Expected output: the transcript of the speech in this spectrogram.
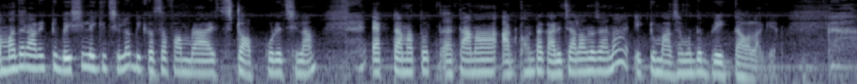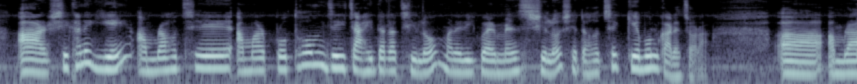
আমাদের আর একটু বেশি লেগেছিল বিকজ অফ আমরা স্টপ করেছিলাম। এক টানা তো, টানা আট ঘণ্টা গাড়ি চালানো যায় না, একটু মাঝে মধ্যে ব্রেক দেওয়া লাগে। আর সেখানে গিয়েই আমরা হচ্ছে আমার প্রথম যেই চাহিদাটা ছিল মানে রিকোয়ারমেন্টস ছিল, সেটা হচ্ছে কেবল কারে চড়া। আমরা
